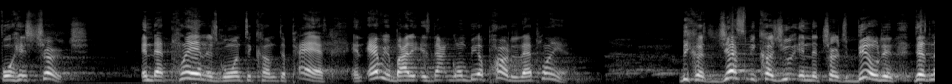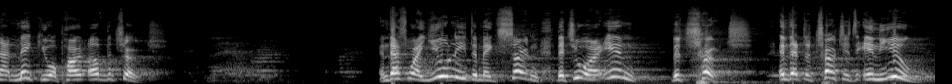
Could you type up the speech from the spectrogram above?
for his church. And that plan is going to come to pass. And everybody is not going to be a part of that plan. Because just because you're in the church building does not make you a part of the church. And that's why you need to make certain that you are in the church and that the church is in you.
